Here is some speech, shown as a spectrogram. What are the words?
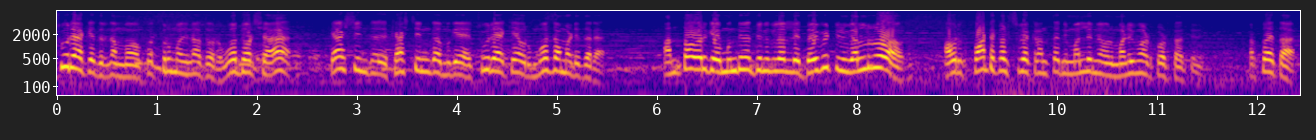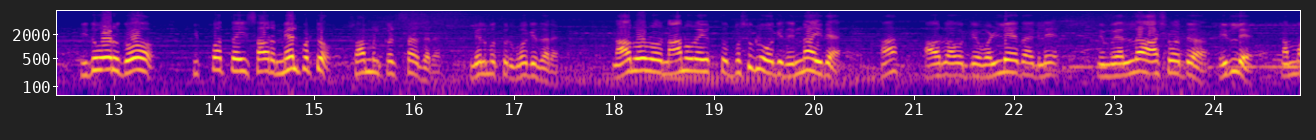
ಚೂರಿ ಹಾಕಿದ್ರು ನಮ್ಮ ಕೊತ್ತೂರು ಮಂಜುನಾಥವ್ರು. ಹೋದ ವರ್ಷ ಕ್ಯಾಸ್ಟಿನ್ ಕ್ಯಾಸ್ಟಿನ್ ಗಮ್ಗೆ ಚೂರಿ ಹಾಕಿ ಅವ್ರು ಮೋಸ ಮಾಡಿದ್ದಾರೆ. ಅಂಥವ್ರಿಗೆ ಮುಂದಿನ ದಿನಗಳಲ್ಲಿ ದಯವಿಟ್ಟು ನೀವೆಲ್ಲರೂ ಅವ್ರಿಗೆ ಪಾಠ ಕಲಿಸ್ಬೇಕಂತ ನಿಮ್ಮಲ್ಲಿ ನಾನು ಮನವಿ ಮಾಡಿಕೊಡ್ತಾ ಇದ್ದೀನಿ. ಅರ್ಥ ಆಯ್ತಾ ಇದುವರೆಗೂ ಇಪ್ಪತ್ತೈದು ಸಾವಿರ ಮೇಲ್ಪಟ್ಟು ಸ್ವಾಮಿನ ಕಳಿಸ್ತಾ ಇದ್ದಾರೆ. ಮೇಲ್ಮತ್ತೂರಿಗೆ ಹೋಗಿದ್ದಾರೆ. ನಾನ್ನೂರು ನಾನ್ನೂರೈವತ್ತು ಬಸ್ಸುಗಳು ಹೋಗಿದೆ. ಇನ್ನೂ ಇದೆ. ಹಾಂ ಅವ್ರು ಅವ್ರಿಗೆ ಒಳ್ಳೆಯದಾಗಲಿ ನಿಮ್ಮ ಎಲ್ಲ ಆಶೀರ್ವಾದ ಇರಲಿ. ನಮ್ಮ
